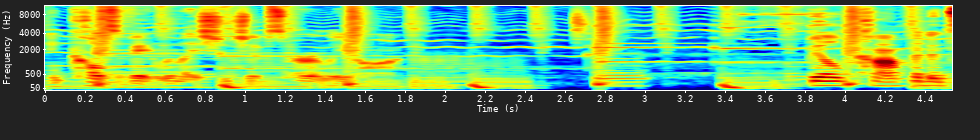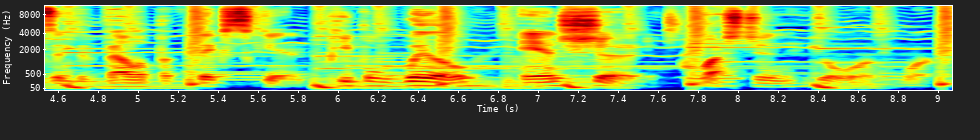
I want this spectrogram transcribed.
and cultivate relationships early on. Build confidence and develop a thick skin. People will and should question your work.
